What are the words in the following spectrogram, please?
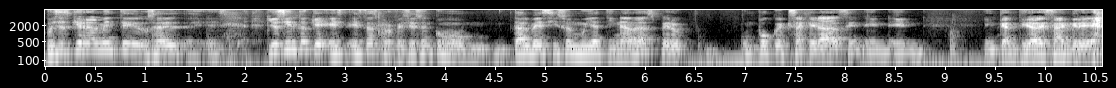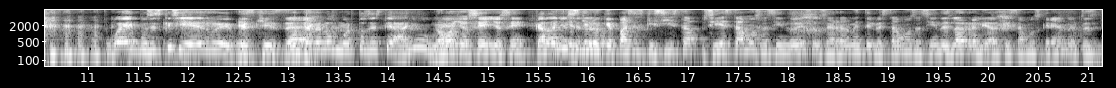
Pues es que realmente, o sea, es- yo siento que es- estas profecías son como, tal vez sí son muy atinadas, pero un poco exageradas en, en, en, en cantidad de sangre. Güey, pues es que sí es, güey. Es que está- Ponte a ver los muertos de este año, güey. No, yo sé, yo sé. Cada año es se que le- lo que pasa es que sí está, sí estamos haciendo eso, o sea, realmente lo estamos haciendo, es la realidad que estamos creando. Entonces,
